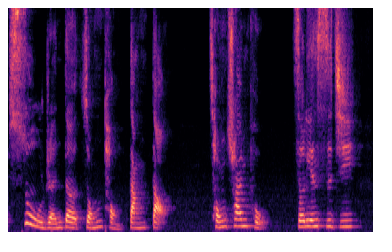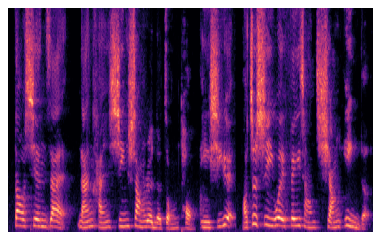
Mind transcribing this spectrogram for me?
素人的总统当道，从川普、泽连斯基到现在南韩新上任的总统尹锡悦啊，这是一位非常强硬的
